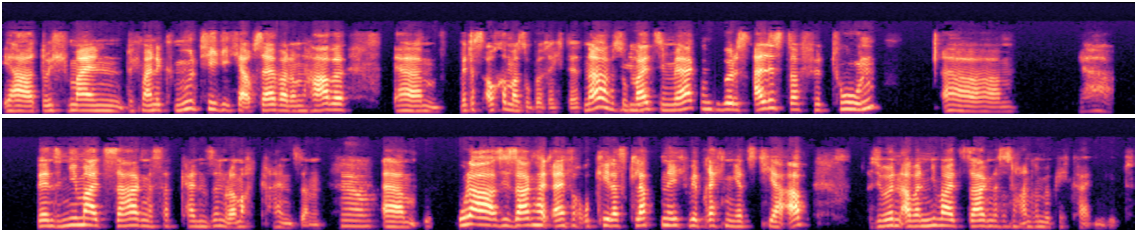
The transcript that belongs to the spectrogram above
ja durch mein durch meine Community, die ich ja auch selber nun habe, ähm, wird das auch immer so berichtet. Ne? Sobald mhm. sie merken, du würdest alles dafür tun, ähm, ja, werden sie niemals sagen, das hat keinen Sinn oder macht keinen Sinn. Ja. Ähm, oder sie sagen halt einfach, okay, das klappt nicht, wir brechen jetzt hier ab. Sie würden aber niemals sagen, dass es noch andere Möglichkeiten gibt.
